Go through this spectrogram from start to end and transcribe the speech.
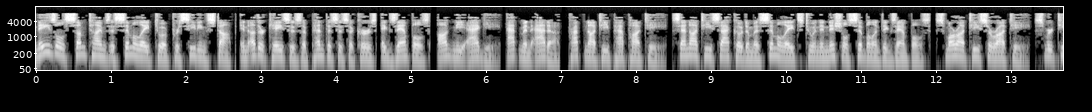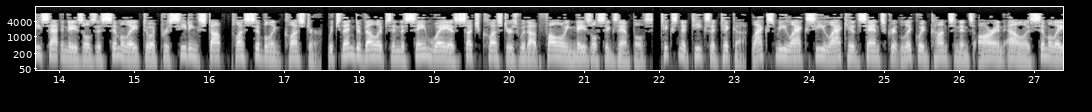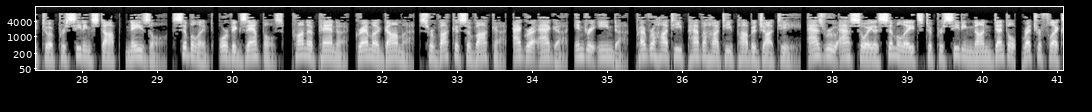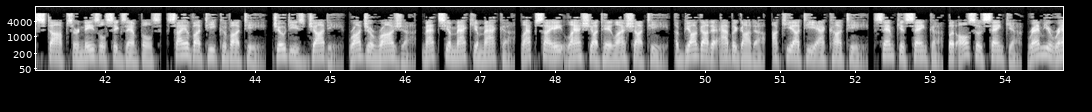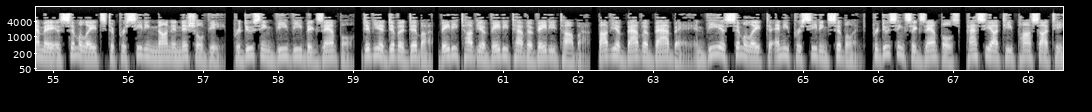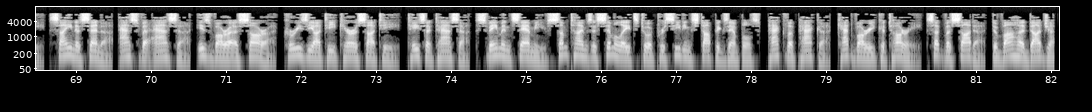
Nasals sometimes assimilate to a preceding stop. In other cases epenthesis occurs. Examples, Agni Agi, Atman Ada, Prapnati Papati, Sanati Sakodam assimilates to an initial sibilant. Examples, Smarati Sarati, Smrti Satanasals assimilate to a preceding stop plus sibilant cluster, which then develops in the same way as such clusters without following nasal examples, Tiksna Tiksa Tika, Laksmi Laksi Lakhith Sanskrit liquid consonants R and L assimilate to a preceding stop, nasal, sibilant, or examples, prana pana, grama gama, sravaka savaka, agra aga, indra inda, pravrahati pavahati pabajati, asru asoy assimilates to preceding non-dental, retroflex stops or nasal examples, sayavati kavati, jyotis jati, raja raja, matsya makya maka, lapsayate lashyate lashati, abhyagata abhagata, akyati akati, samkhya sanka but also sankhya, ramya rame assimilates to preceding non-initial v, producing vv example, divya diva Dibba, Vaiditavya Vaiditava Vaiditava, Bhavya Bhava Babe and V assimilate to any preceding sibilant, producing examples, Pasyati Pasati, Sayina Sena, Asva Asa, Isvara Asara, Kurizyati Karasati, Tasa Tasa, Svayman Samiv sometimes assimilates to a preceding stop examples, Pakva Paka, Katvari Katari, Sutva Sata, Davaha Daja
